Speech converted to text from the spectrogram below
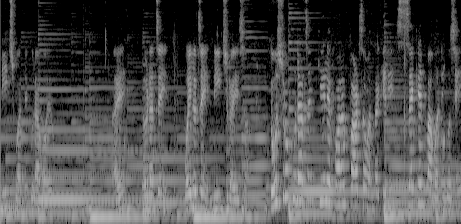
निच भन्ने कुरा भयो। है एउटा चाहिँ पहिलो चाहिँ निच रहेछ। दोस्रो कुरा चाहिँ केले फरक पार्छ भन्दाखेरि सेकेन्डमा भनेको चाहिँ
